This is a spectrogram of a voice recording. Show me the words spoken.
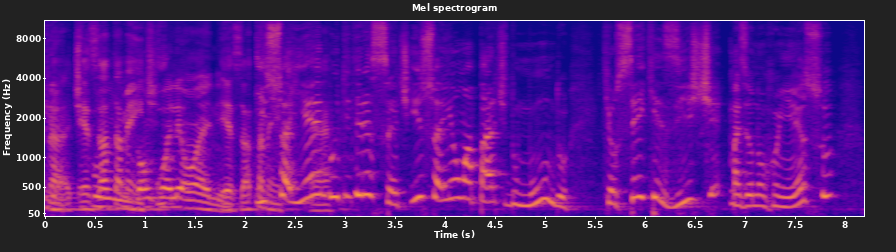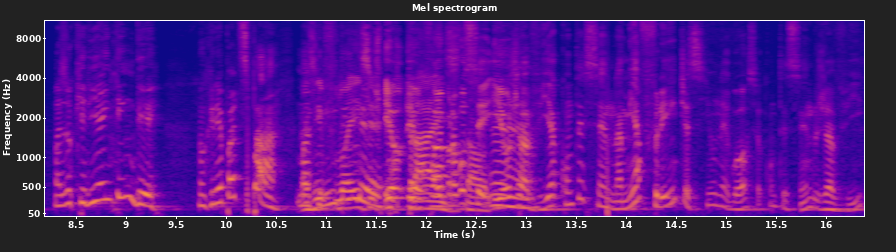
surdina. tipo Exatamente. Dom Corleone. Exatamente. Isso aí é, é. muito interessante. Isso aí é uma parte do mundo que eu sei que existe, mas eu não conheço, mas eu queria entender. Não queria participar, mas As queria influências entender. Eu, eu falo pra e você, e eu É. já vi acontecendo. Na minha frente, assim, o negócio acontecendo, já vi.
